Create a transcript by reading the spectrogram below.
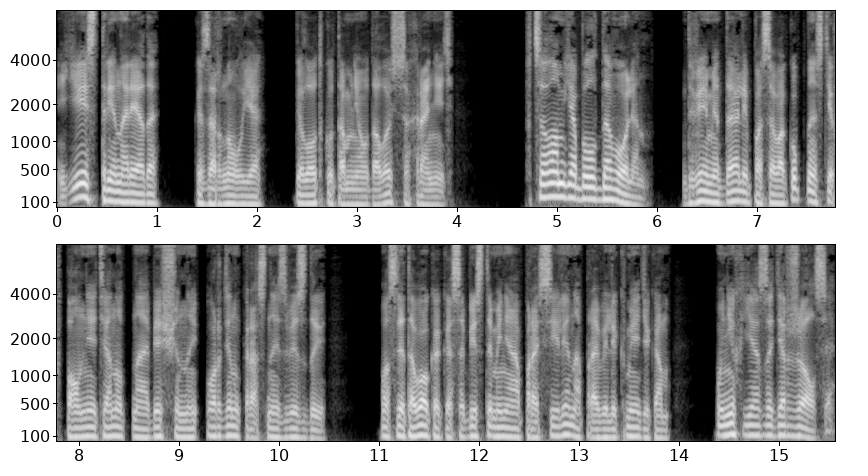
«Есть три наряда», — козырнул я. Пилотку-то мне удалось сохранить. В целом я был доволен. Две медали по совокупности вполне тянут на обещанный орден Красной Звезды. После того, как особисты меня опросили, направили к медикам — у них я задержался.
